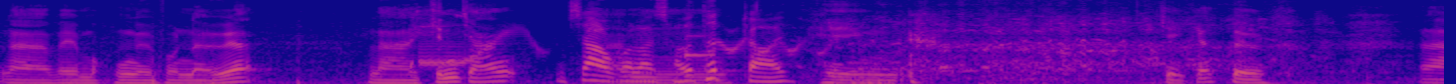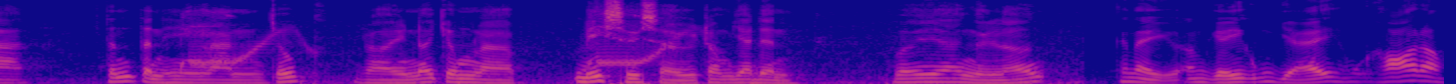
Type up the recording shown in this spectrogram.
là về một người phụ nữ á là chín chắn. Sao gọi là sở thích trời? hiền. Chị Cát Tường là tính tình hiền lành chút rồi nói chung là biết xử sự trong gia đình với người lớn. Cái này anh nghĩ cũng dễ, không có khó đâu.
